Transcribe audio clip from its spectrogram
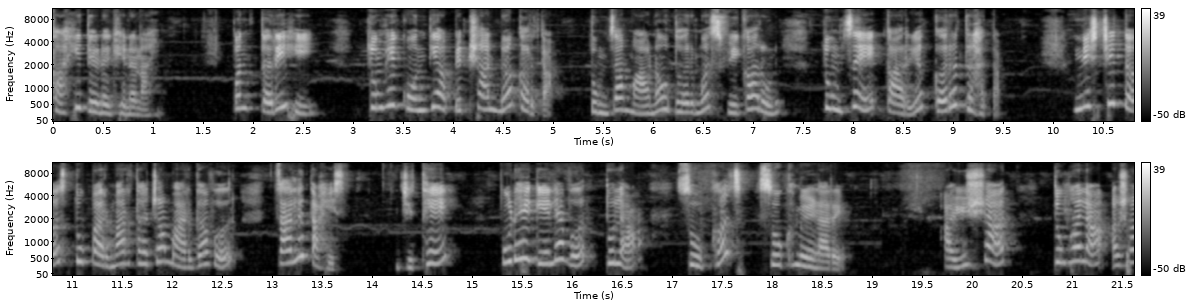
काही देणं घेणं नाही. पण तरीही तुम्ही कोणती अपेक्षा न करता तुमचा मानव धर्म स्वीकारून तुमचे कार्य करत राहता. निश्चितच तू परमार्थाच्या मार्गावर चालत आहेस. जिथे पुढे गेल्यावर तुला सुखच सुख मिळणार आहे. आयुष्यात तुम्हाला अशा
